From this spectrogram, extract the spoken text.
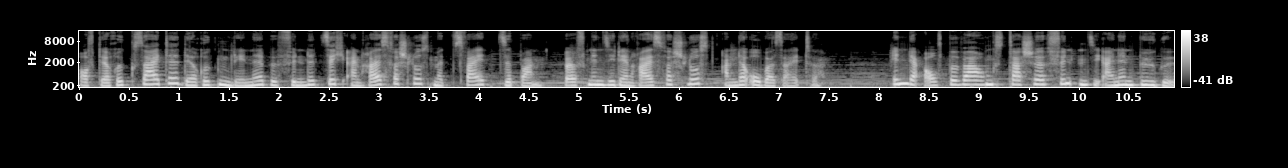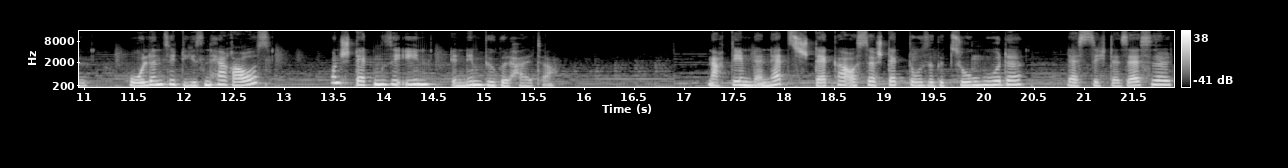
Auf der Rückseite der Rückenlehne befindet sich ein Reißverschluss mit zwei Zippern. Öffnen Sie den Reißverschluss an der Oberseite. In der Aufbewahrungstasche finden Sie einen Bügel holen Sie diesen heraus und stecken Sie ihn in den Bügelhalter. Nachdem der Netzstecker aus der Steckdose gezogen wurde, lässt sich der Sessel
